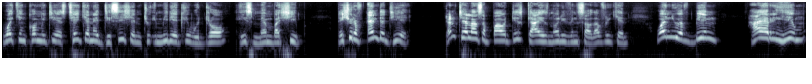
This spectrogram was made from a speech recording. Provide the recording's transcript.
Working Committee has taken a decision to immediately withdraw his membership. They should have ended here. Don't tell us about this guy is not even South African when you have been hiring him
